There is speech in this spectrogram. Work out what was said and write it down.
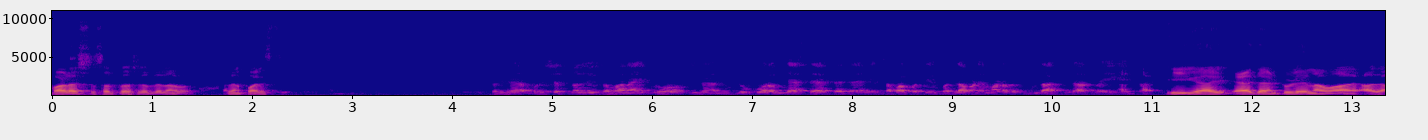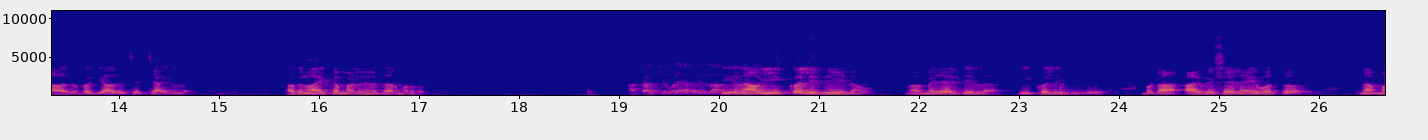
ಭಾಳಷ್ಟು ಸಂತೋಷದಿಂದ ನಾವು ಅದನ್ನು ಪಾಲಿಸ್ತೀವಿ. ಸರ್ ಈಗ ಪರಿಷತ್ನಲ್ಲಿ ನೀವು ಸಭಾನಾಯಕರು ಈಗ ನಿಮ್ಮದು ಕೋರಂ ಜಾಸ್ತಿ ಆಗ್ತಾ ಇದೆ. ಈ ಸಭಾಪತಿ ಬದಲಾವಣೆ ಮಾಡೋದಕ್ಕೆ ಮುಂದಾಗ್ತೀರಾ ಅಥವಾ ಈಗ ಅಂತ? ಈಗ ಆ್ಯಸ್ ಆ್ಯಂಡ್ ಟುಡೇ ನಾವು ಅದ್ರ ಬಗ್ಗೆ ಯಾವುದೇ ಚರ್ಚೆ ಆಗಿಲ್ಲ. ಅದನ್ನು ಹೈಕಮಾಂಡ್ ನಿರ್ಧಾರ ಮಾಡಬೇಕು. ಆಕಾಂಕ್ಷಿಗಳು ಯಾರು ಇಲ್ಲ ಈಗ ನಾವು ಈಕ್ವಲ್ ಇದ್ದೀವಿ ನಾವು. ನಾವು ಮೆಜಾರಿಟಿ ಇಲ್ಲ ಈಕ್ವಲ್ ಇದ್ದೀವಿ. ಬಟ್ ಆ ಆ ವಿಷಯನೇ ಇವತ್ತು ನಮ್ಮ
